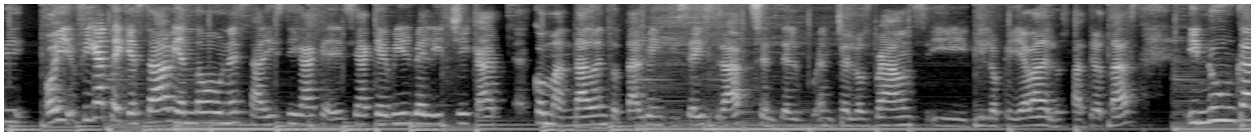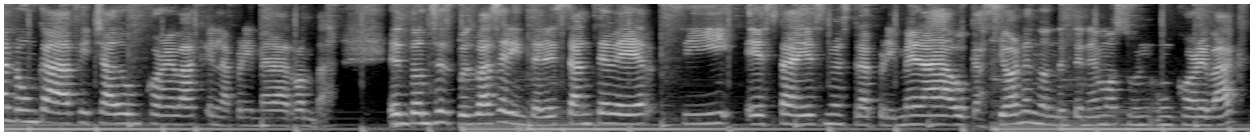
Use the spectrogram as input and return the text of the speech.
Sí, oye, fíjate que estaba viendo una estadística que decía que Bill Belichick ha comandado en total 26 drafts entre, los Browns y, lo que lleva de los Patriotas y nunca, nunca ha fichado un quarterback en la primera ronda. Entonces, pues va a ser interesante ver si esta es nuestra primera ocasión en donde tenemos un, un quarterback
